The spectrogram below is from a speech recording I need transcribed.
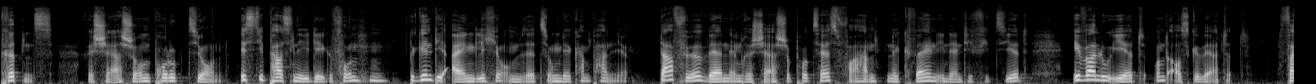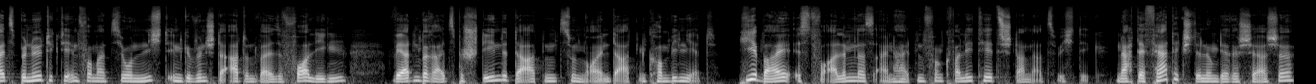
Drittens. Recherche und Produktion. Ist die passende Idee gefunden, beginnt die eigentliche Umsetzung der Kampagne. Dafür werden im Rechercheprozess vorhandene Quellen identifiziert, evaluiert und ausgewertet. Falls benötigte Informationen nicht in gewünschter Art und Weise vorliegen, werden bereits bestehende Daten zu neuen Daten kombiniert. Hierbei ist vor allem das Einhalten von Qualitätsstandards wichtig. Nach der Fertigstellung der Recherche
